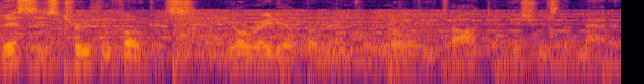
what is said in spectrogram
This is Truth in Focus, your radio program for worldview talk and issues that matter,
